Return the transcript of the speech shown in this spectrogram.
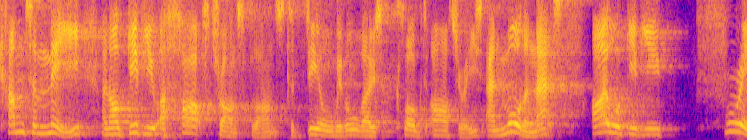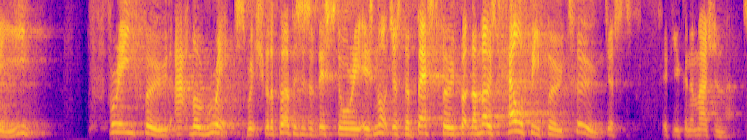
Come to me, and I'll give you a heart transplant to deal with all those clogged arteries. And more than that, I will give you free, free food at the Ritz, which, for the purposes of this story, is not just the best food, but the most healthy food, too. Just if you can imagine that.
